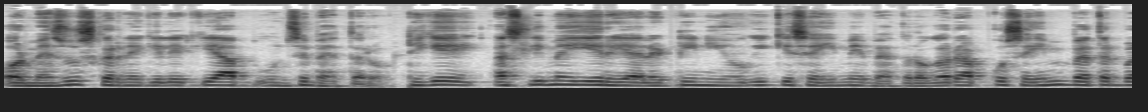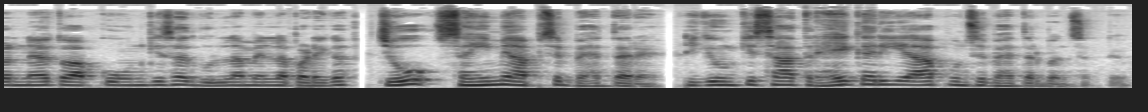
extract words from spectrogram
और महसूस करने के लिए कि आप उनसे बेहतर हो। ठीक है, असली में ये रियलिटी नहीं होगी कि सही में बेहतर हो। अगर आपको सही में बेहतर बनना है तो आपको उनके साथ घुलना मिलना पड़ेगा, जो सही में आपसे बेहतर है। ठीक है, उनके साथ रह कर ही आप उनसे बेहतर बन सकते हो।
